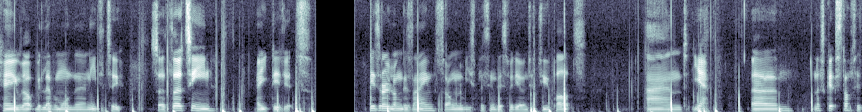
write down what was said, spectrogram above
Came up with 11 more than I needed to. So 13, 8 digits. It's a very long design, so I'm going to be splitting this video into two parts. And yeah, um, let's get started.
